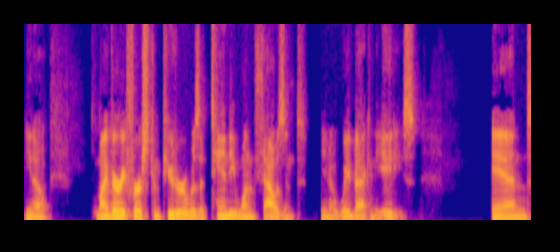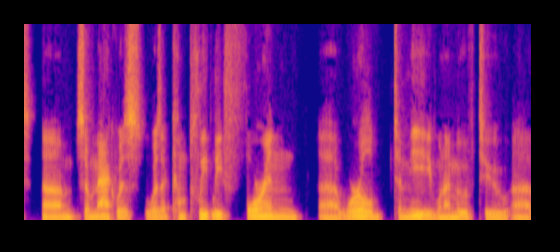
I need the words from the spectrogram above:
you know, my very first computer was a Tandy 1000, you know, way back in the 80s and um, so Mac was was a completely foreign uh, world to me when I moved to uh,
